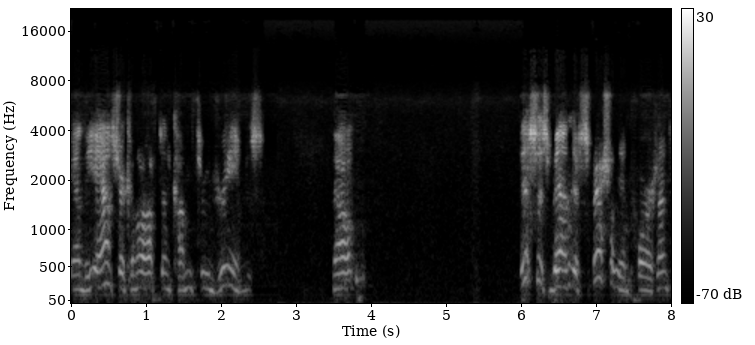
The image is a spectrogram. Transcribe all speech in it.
And the answer can often come through dreams. Now, this has been especially important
